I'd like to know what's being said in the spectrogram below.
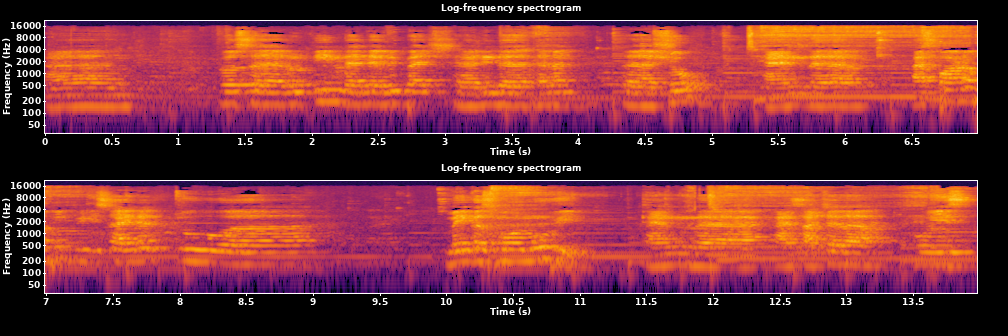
Um, it was a routine that every batch uh, did a talent uh, show, and uh, as part of it, we decided to uh, make a small movie. And uh, as Achala, who is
